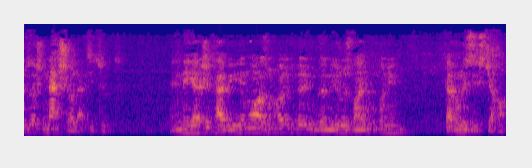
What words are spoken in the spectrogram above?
میذاشت natural attitude یعنی نگرش طبیعی ما از اون حالی که داریم زندگی روزمره می‌کنیم در اون زیست جهان.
